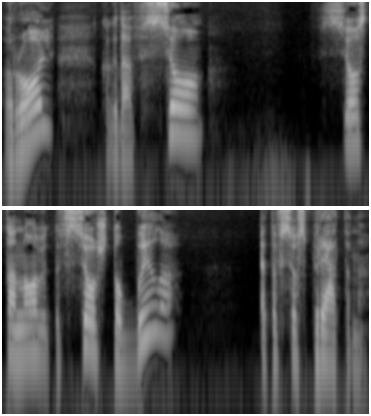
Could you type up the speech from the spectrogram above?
роль, когда все, все становится, все, что было, это все спрятано.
